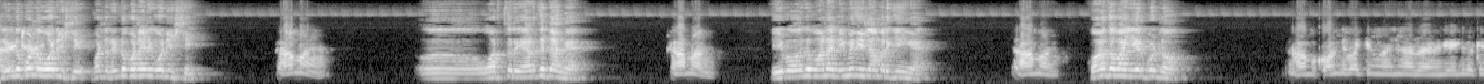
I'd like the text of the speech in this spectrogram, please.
ரெண்டு பொண்ணு ஓடிடுச்சு. பொண்ணு ரெண்டு ஆமாங்க அஹ் ஒருத்தர் இறந்துட்டாங்க. இப்போ வந்து போனா நிம்மதி இல்லாம இருக்கீங்க. குழந்தை வாங்கி ஏற்படணும். ஆமா குழந்தை பாக்கியம் எங்களுக்கு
